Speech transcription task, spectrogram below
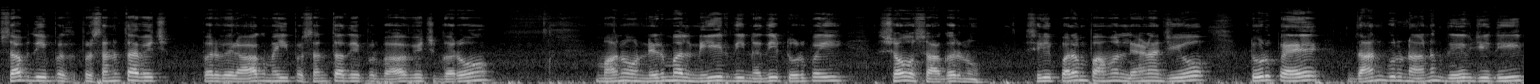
ਸਭ ਦੀ ਪ੍ਰਸੰਨਤਾ ਵਿੱਚ, ਪਰ ਵਿਰਾਗਮਈ ਪ੍ਰਸੰਨਤਾ ਦੇ ਪ੍ਰਭਾਵ ਵਿੱਚ ਘਰੋਂ ਮਾਨੋ ਨਿਰਮਲ ਨੀਰ ਦੀ ਨਦੀ ਟੁਰ ਪਈ ਸੋ ਸਾਗਰ ਨੂੰ। ਸ੍ਰੀ ਪਰਮ ਪਾਵਨ ਲੈਣਾ ਜਿਉ ਟੁਰ ਪਏ ਧੰਨ ਗੁਰੂ ਨਾਨਕ ਦੇਵ ਜੀ ਦੀ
